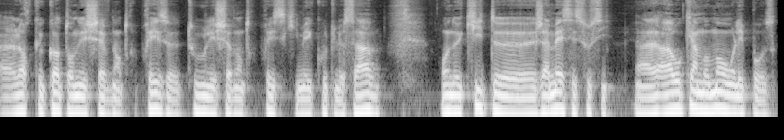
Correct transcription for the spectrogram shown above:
Alors que quand on est chef d'entreprise, tous les chefs d'entreprise qui m'écoutent le savent, on ne quitte euh, jamais ses soucis. À aucun moment on les pose.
